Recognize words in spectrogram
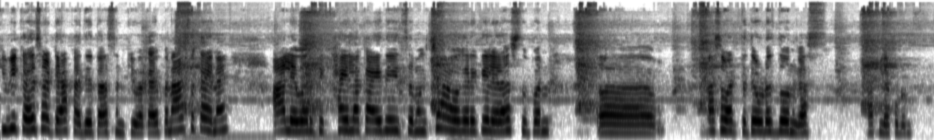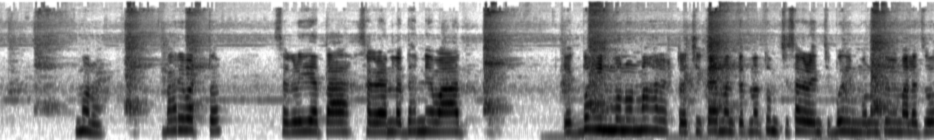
की विकायसाठी आखा देत असेल किंवा काय पण असं काय नाही. आल्यावरती खायला काय द्यायचं मग चहा वगैरे केलेला असतो पण असं वाटतं तेवढंच दोन घास आपल्याकडून. म्हणून भारी वाटतं. सगळी येता सगळ्यांना धन्यवाद. एक बहीण म्हणून महाराष्ट्राची काय म्हणतात ना तुमची सगळ्यांची बहीण म्हणून तुम्ही मला जो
